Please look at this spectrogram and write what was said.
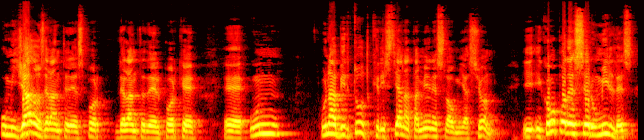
humillados delante de Él, porque eh, una virtud cristiana también es la humillación. ¿Y, y cómo poder ser humildes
